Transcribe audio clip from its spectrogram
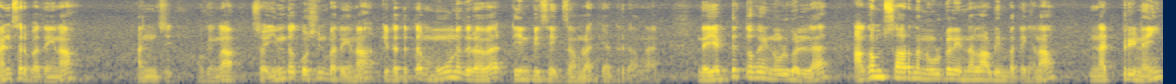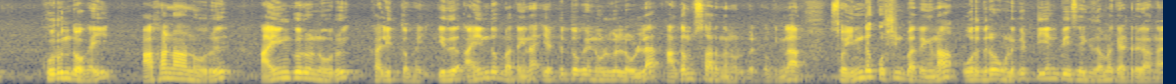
ஆன்சர் பார்த்தீங்கன்னா அஞ்சு ஓகேங்களா? ஸோ இந்த கொஷின் பார்த்தீங்கன்னா கிட்டத்தட்ட மூணு தடவை டிஎன்பிசி எக்ஸாமில் கேட்டிருக்காங்க. இந்த எட்டு தொகை நூல்களில் அகம் சார்ந்த நூல்கள் என்னெல்லாம் அப்படின்னு பார்த்தீங்கன்னா நற்றிணை குறுந்தொகை அகநானூறு ஐங்குறு நூறு கலித்தொகை இது ஐந்தும் பார்த்தீங்கன்னா எட்டு தொகை நூல்களில் உள்ள அகம் சார்ந்த நூல்கள். ஓகேங்களா? ஸோ இந்த கொஷின் பார்த்தீங்கன்னா ஒரு தடவை உங்களுக்கு டிஎன்பிஎஸ்சி எக்ஸாமில் கேட்டிருக்காங்க.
